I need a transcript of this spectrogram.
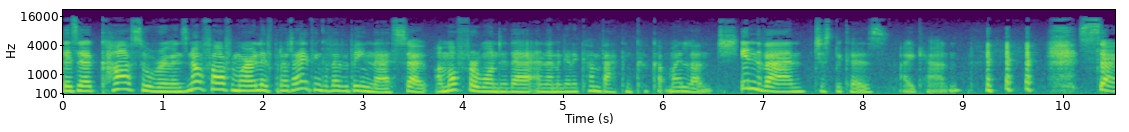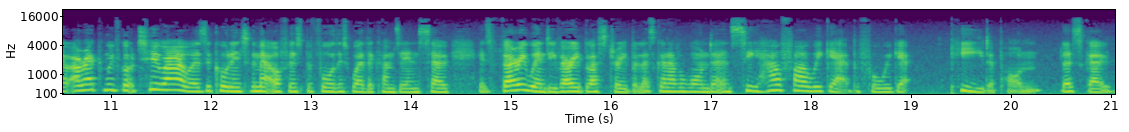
There's a castle ruins not far from where I live, but I don't think I've ever been there. So I'm off for a wander there, and then I'm going to come back and cook up my lunch in the van, just because I can. so I reckon we've got two hours according to the Met Office before this weather comes in. So it's very windy, very blustery, but let's go and have a wander and see how far we get before we get peed upon. Let's go.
